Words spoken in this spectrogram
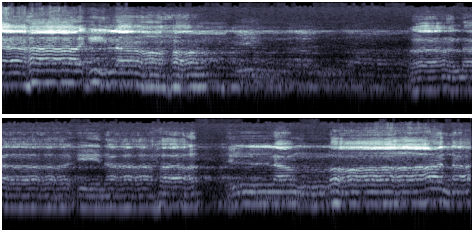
লা ইলাহা লা ইলাহা ইল্লাল্লাহ লা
